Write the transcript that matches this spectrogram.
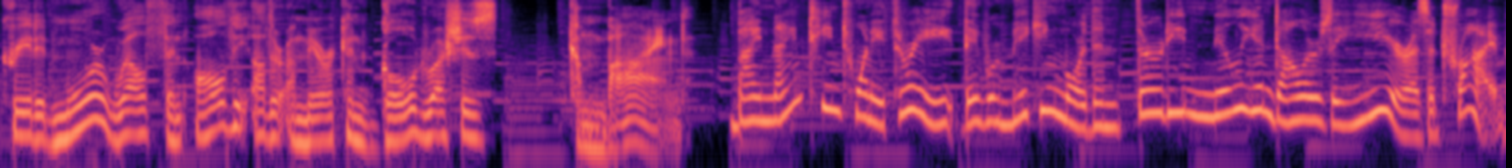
created more wealth than all the other American gold rushes combined. By 1923, they were making more than $30 million a year as a tribe,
